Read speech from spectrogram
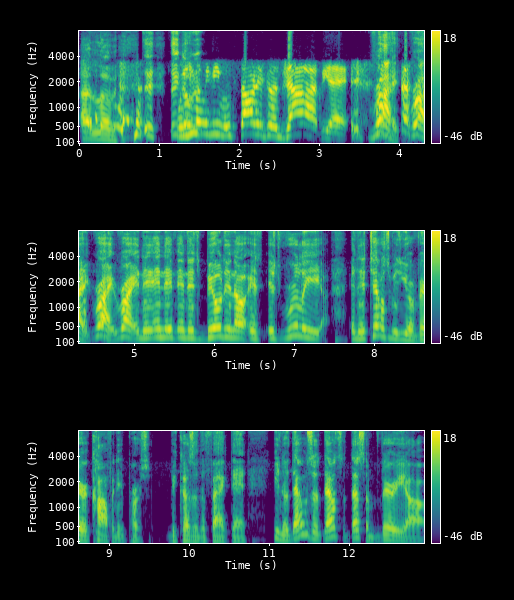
I love it. They, well, you haven't even started your job yet. right, right, right, right. And and, and, and it's building. A, it's it's really and it tells me you're a very confident person because of the fact that you know that was a that was a, that's a very uh,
